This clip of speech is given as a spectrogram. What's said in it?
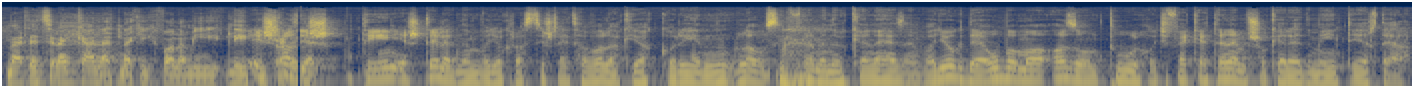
mert egyszerűen kellett nekik valami lépés. És az is tény, és tényleg nem vagyok rasszista, ha valaki, akkor én laoszi felmenőkkel nehezen vagyok, de Obama azon túl, hogy fekete, nem sok eredményt ért el.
